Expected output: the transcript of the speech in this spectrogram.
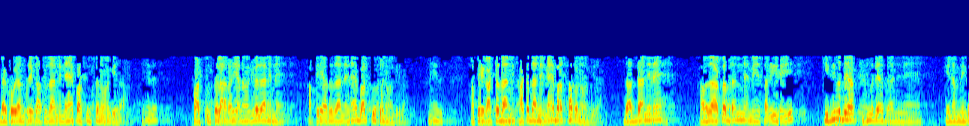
බැකෝ යන්ත්‍රයක අත දන්නේ නැහැ පස් උස්සනවා කියලා. නේද? පස් උස්සලා අර යනවා කියලා දන්නේ නැහැ. අපේ අත දන්නේ නැහැ බත් උස්සනවා කියලා. නේද? අපේ කට දන්නේ කට දන්නේ නැහැ බත් හපනවා කියලා. දත් දන්නේ නැහැ. කවදාකවත් දන්නේ නැහැ මේ ශරීරයේ කිසිම දෙයක් කිසිම දෙයක් දන්නේ නැහැ. එහෙනම් මේක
